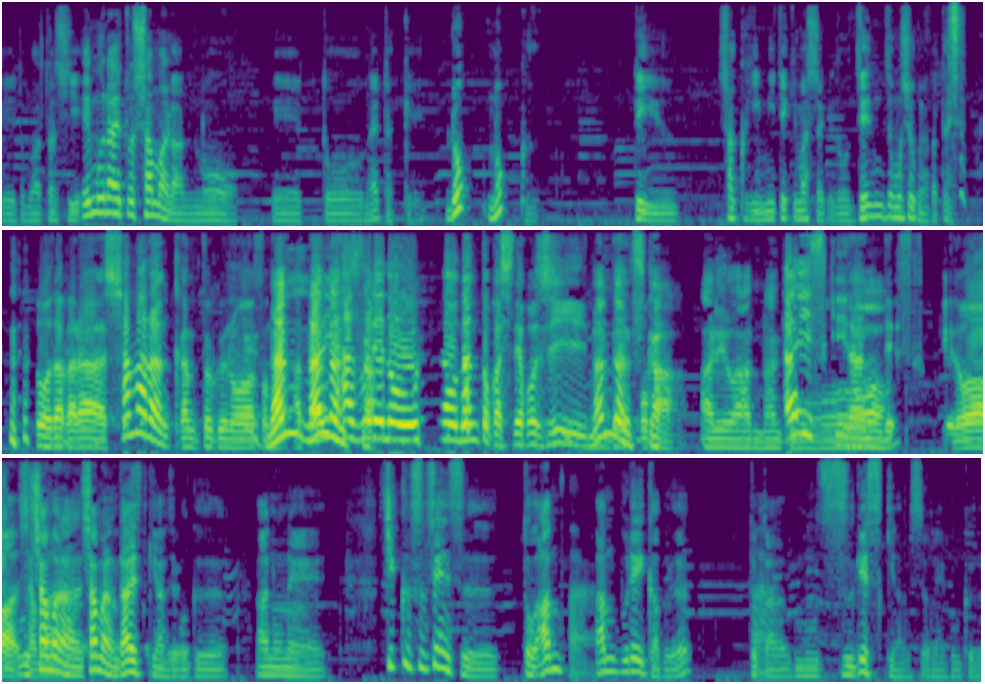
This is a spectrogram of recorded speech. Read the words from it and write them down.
えっ、と、私、エムライト・シャマランの、えっ、と、何やったっけ、ロノックっていう作品見てきましたけど、全然面白くなかったです。そうだからシャマラン監督の そのなん当たりなんなんすか？外れの大きさをなんとかしてほしい何なんですか？あれは、なん僕か。大好きなんですけど僕シャマラン、シャマラン大好きなんですよ、僕。あのね、シックスセンスとアンはアンブレイカブルとか、はもうすげえ好きなんですよね、僕。い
